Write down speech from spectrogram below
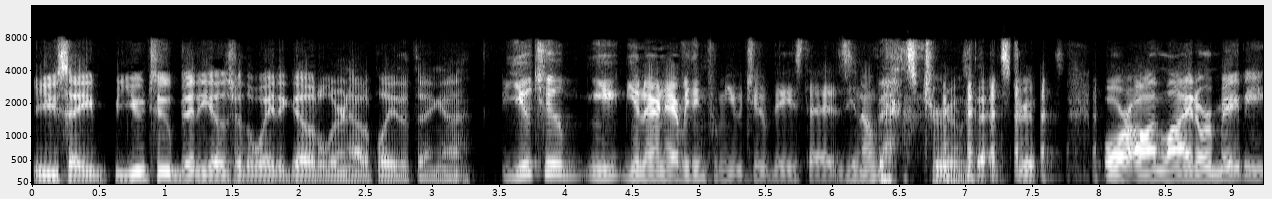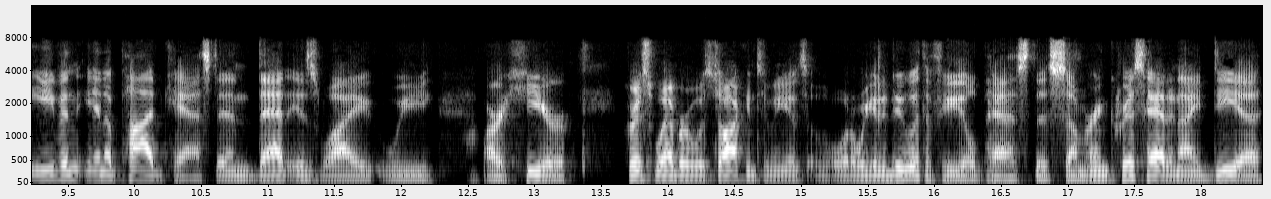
you say YouTube videos are the way to go to learn how to play the thing, huh? YouTube, you, you learn everything from YouTube these days, you know? That's true. That's true. or online, or maybe even in a podcast. And that is why we are here. Chris Weber was talking to me. Is what are we going to do with the field pass this summer? And Chris had an idea.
